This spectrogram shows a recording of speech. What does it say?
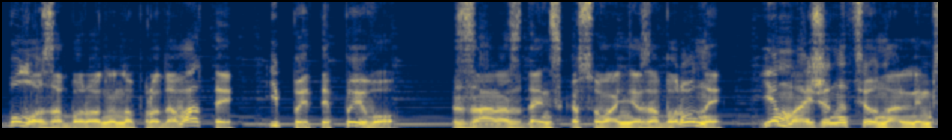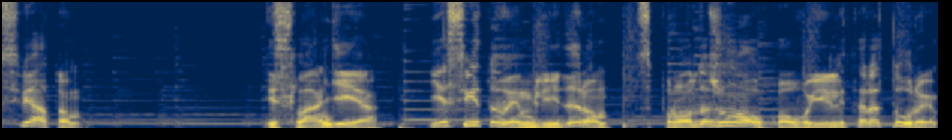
було заборонено продавати і пити пиво. Зараз день скасування заборони є майже національним святом. Ісландія є світовим лідером з продажу наукової літератури.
